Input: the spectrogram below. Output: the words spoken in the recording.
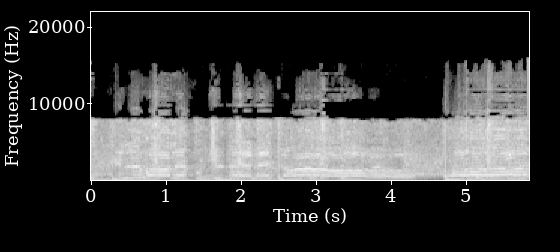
Yeah.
